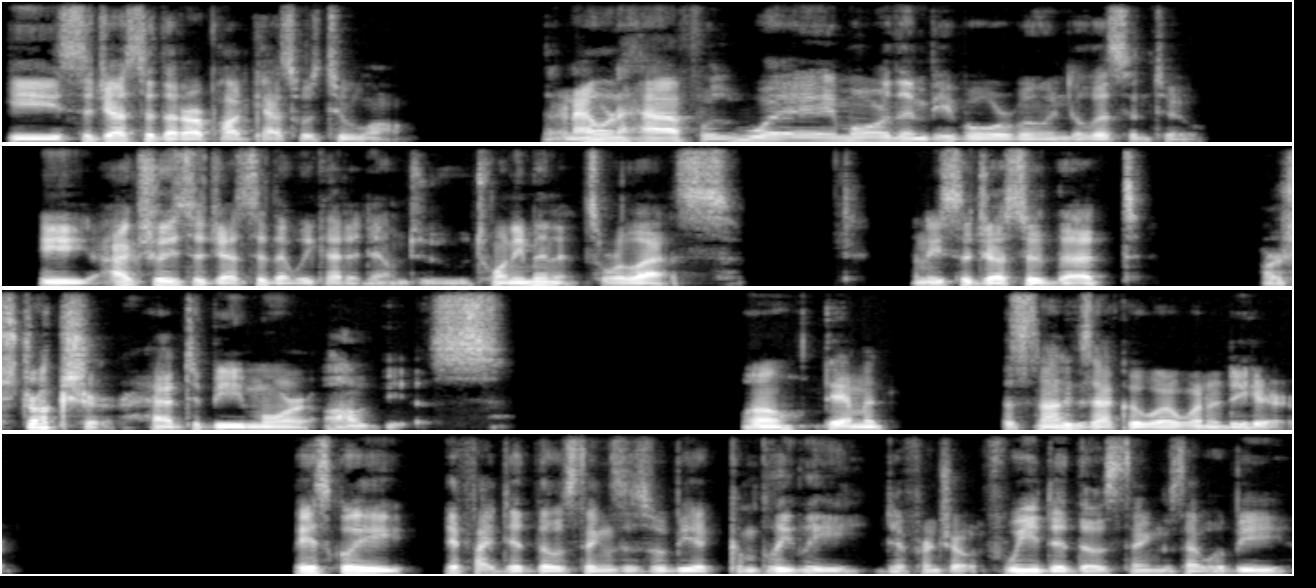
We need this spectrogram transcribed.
He suggested that our podcast was too long that an hour and a half was way more than people were willing to listen to. He actually suggested that we cut it down to 20 minutes or less. And he suggested that our structure had to be more obvious. Well, damn it, that's not exactly what I wanted to hear. Basically, if I did those things, this would be a completely different show. If we did those things, that would be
